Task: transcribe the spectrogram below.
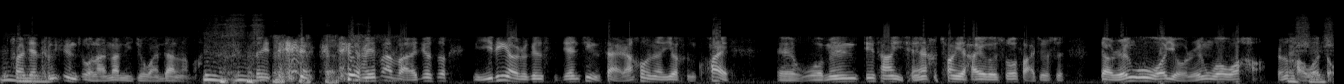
突然间腾讯做了，那你就完蛋了嘛。嗯嗯 所以这个这个没办法了，就是说你一定要是跟时间竞赛，然后呢要很快。呃，我们经常以前创业还有个说法，就是叫人无我有，人我我好，人好我懂。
